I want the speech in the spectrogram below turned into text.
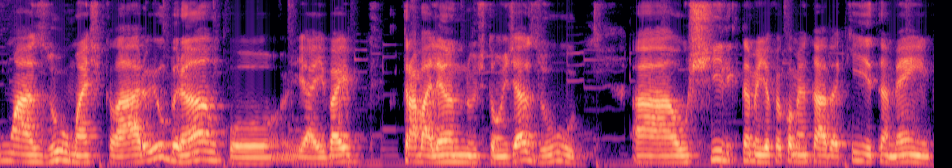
um azul mais claro e o branco, e aí vai trabalhando nos tons de azul. Ah, o Chile, que também já foi comentado aqui, também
